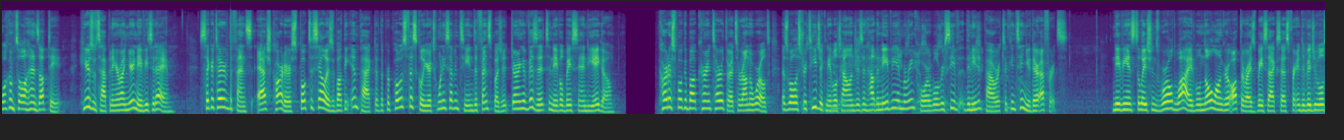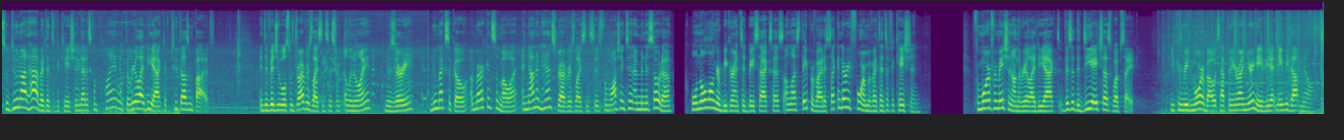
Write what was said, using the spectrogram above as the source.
Welcome to All Hands Update. Here's what's happening around your Navy today. Secretary of Defense Ash Carter spoke to sailors about the impact of the proposed fiscal year 2017 defense budget during a visit to Naval Base San Diego. Carter spoke about current terror threats around the world, as well as strategic naval challenges and how the Navy and Marine Corps will receive the needed power to continue their efforts. Navy installations worldwide will no longer authorize base access for individuals who do not have identification that is compliant with the Real ID Act of 2005. Individuals with driver's licenses from Illinois, Missouri, New Mexico, American Samoa, and non-enhanced driver's licenses from Washington and Minnesota will no longer be granted base access unless they provide a secondary form of identification. For more information on the Real ID Act, visit the DHS website. You can read more about what's happening around your Navy at Navy.mil.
